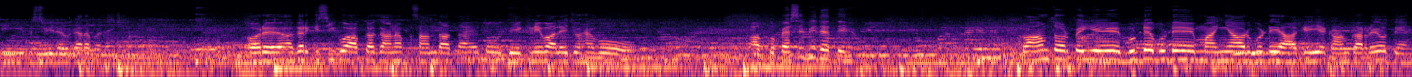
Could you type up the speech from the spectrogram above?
کی تصویریں وغیرہ بنیں گی۔ اور اگر کسی کو آپ کا گانا پسند آتا ہے تو دیکھنے والے جو ہیں وہ آپ کو پیسے بھی دیتے ہیں۔ تو عام طور پہ یہ بڈھے بڈھے مائیاں اور بڈھے آ کے یہ کام کر رہے ہوتے ہیں۔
